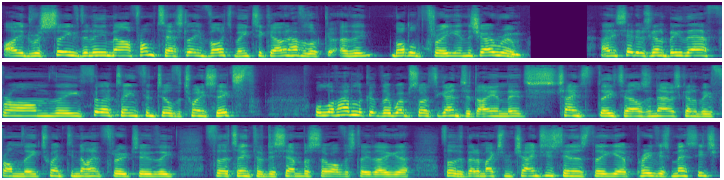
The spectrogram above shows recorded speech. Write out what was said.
I'd received an email from Tesla inviting me to go and have a look at the Model 3 in the showroom and it said it was going to be there from the 13th until the 26th. Well, I've had a look at the website again today and it's changed the details, and now it's going to be from the 29th through to the 13th of December. So, obviously, they uh, thought they'd better make some changes, since as the uh, previous message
